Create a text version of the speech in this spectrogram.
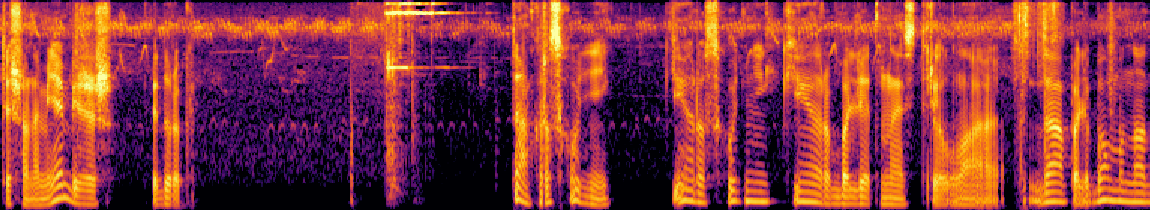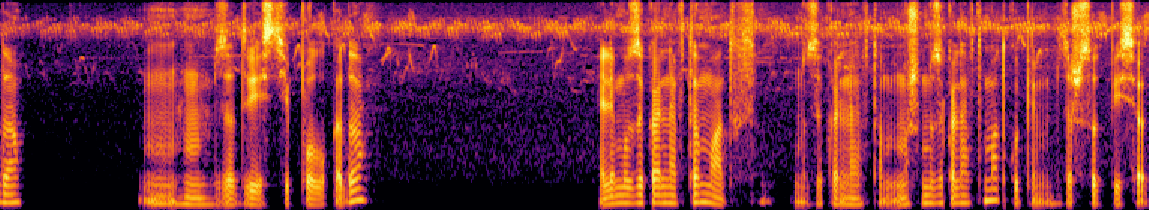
Ты что, на меня бежишь, придурок? Так, расходники, расходники, арбалетная стрела. Да, по-любому надо. Угу, за 200 полка, да? Или музыкальный автомат. Музыкальный автомат. Может, музыкальный автомат купим за 650?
